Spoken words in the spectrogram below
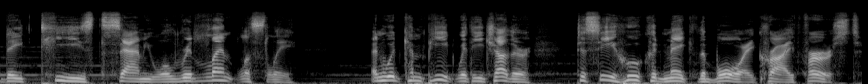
They teased Samuel relentlessly and would compete with each other to see who could make the boy cry first.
